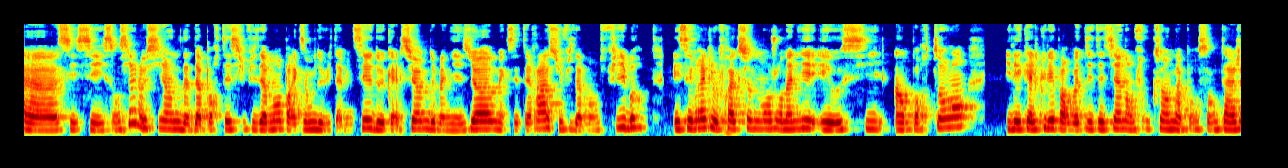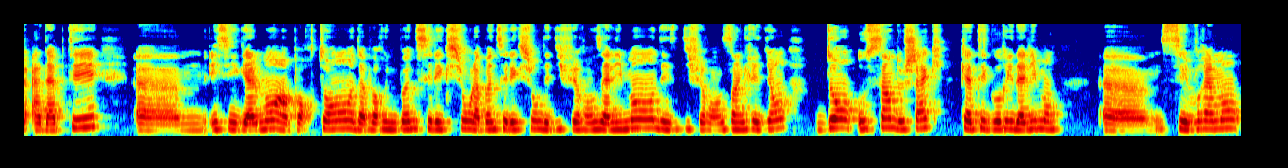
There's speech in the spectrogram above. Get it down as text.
Euh, c'est essentiel aussi hein, d'apporter suffisamment, par exemple, de vitamine C, de calcium, de magnésium, etc., suffisamment de fibres. Et c'est vrai que le fractionnement journalier est aussi important. Il est calculé par votre diététicienne en fonction d'un pourcentage adapté. Euh, et c'est également important d'avoir une bonne sélection, la bonne sélection des différents aliments, des différents ingrédients au sein de chaque catégorie d'aliments. Euh, c'est vraiment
